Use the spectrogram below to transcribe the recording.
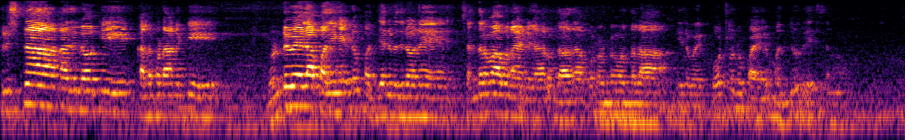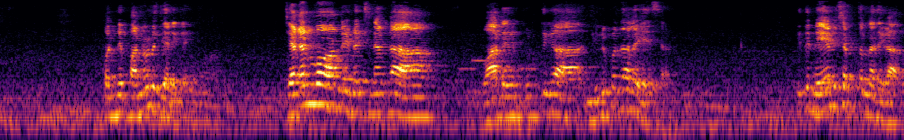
కృష్ణా నదిలోకి కలపడానికి రెండు వేల పదిహేడు పద్దెనిమిదిలోనే చంద్రబాబు నాయుడు గారు దాదాపు రెండు వందల ఇరవై కోట్ల రూపాయలు మంజూరు చేశారు. కొన్ని పనులు జరిగాయి. జగన్మోహన్ రెడ్డి వచ్చినాక వాటిని పూర్తిగా నిలుపుదల చేశాడు. ఇది నేను చెప్తున్నది కాదు.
